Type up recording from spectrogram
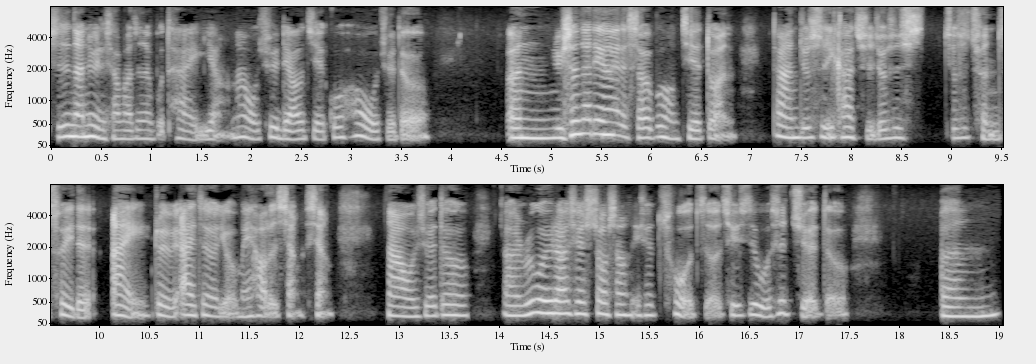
其实男女的想法真的不太一样。那我去了解过后，我觉得，嗯，女生在恋爱的时候有不同阶段。当然，就是一开始就是就是纯粹的爱，对于爱这个有美好的想象。那我觉得，呃，如果遇到一些受伤、一些挫折，其实我是觉得，嗯，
